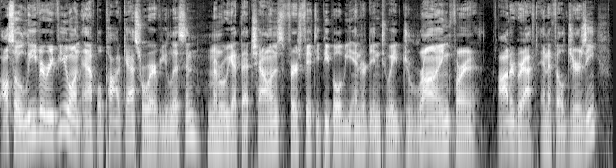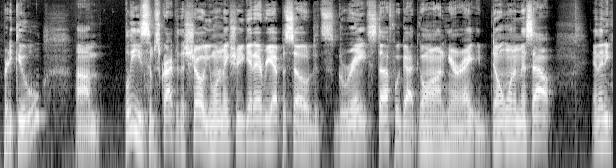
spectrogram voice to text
Also, leave a review on Apple Podcasts or wherever you listen. Remember, we got that challenge. First 50 people will be entered into a drawing for an autographed NFL jersey. Pretty cool. Um, please subscribe to the show. You want to make sure you get every episode. It's great stuff we got going on here, right? You don't want to miss out. And then you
